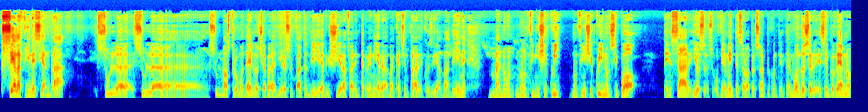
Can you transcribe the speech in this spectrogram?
Se alla fine si andrà sul, sul, sul, nostro modello, cioè vale a dire sul fatto di riuscire a far intervenire la banca centrale così va bene, ma non, non finisce qui, non finisce qui, non si può pensare, io ovviamente sarò la persona più contenta del mondo se, se il governo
